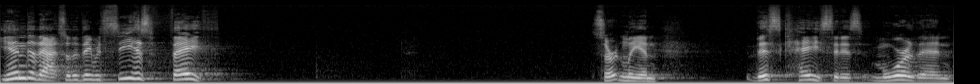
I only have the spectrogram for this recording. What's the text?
into that so that they would see his faith. Certainly, in this case, it is more than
